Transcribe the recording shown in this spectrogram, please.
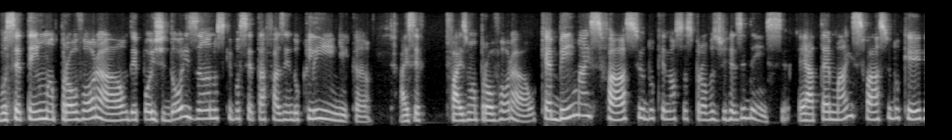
você tem uma prova oral depois de dois anos que você está fazendo clínica. Aí você faz uma prova oral, que é bem mais fácil do que nossas provas de residência. É até mais fácil do que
